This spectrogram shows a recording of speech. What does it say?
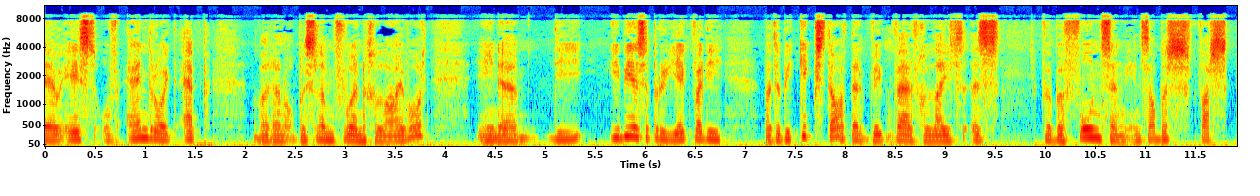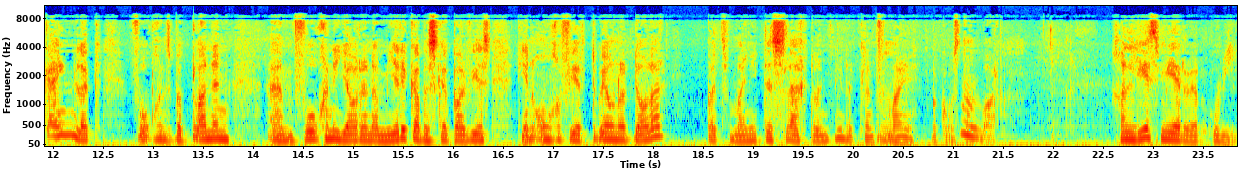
iOS of Android app wat dan op 'n slimfoon gelaai word En ehm uh, die IB se projek wat die wat op die Kickstarter webwerf gelys is vir befondsing en sal waarskynlik volgens beplanning ehm um, volgende jaar in Amerika beskikbaar wees teen ongeveer 200 dollar wat vir my nie te sleg klink nie dit klink vir my bekostigbaar. Hmm. Gaan lees meer oor Ubi.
